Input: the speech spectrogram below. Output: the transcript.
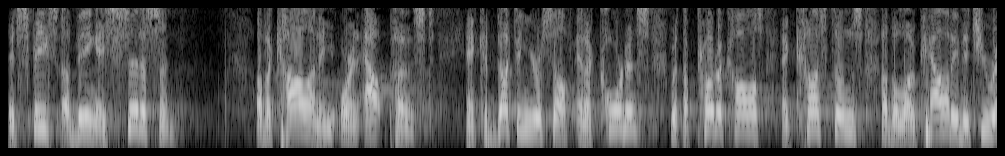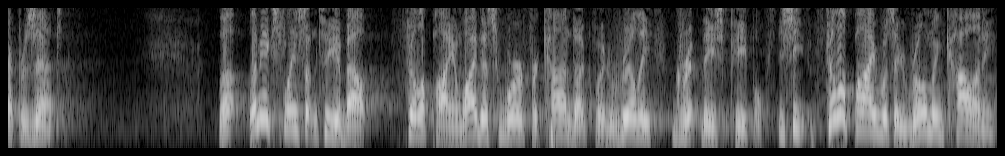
It speaks of being a citizen of a colony or an outpost and conducting yourself in accordance with the protocols and customs of the locality that you represent. Well, let me explain something to you about Philippi and why this word for conduct would really grip these people. You see, Philippi was a Roman colony.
